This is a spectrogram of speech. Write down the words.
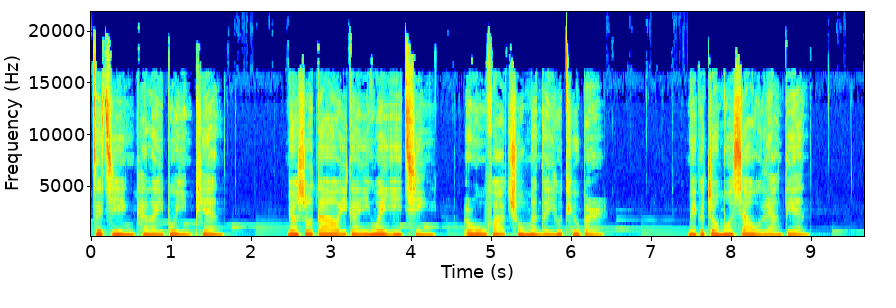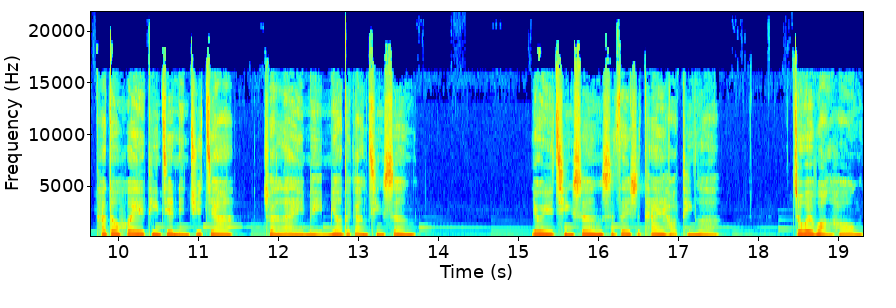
最近看了一部影片，描述到一个因为疫情而无法出门的 YouTuber。每个周末下午两点，他都会听见邻居家传来美妙的钢琴声。由于琴声实在是太好听了，这位网红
